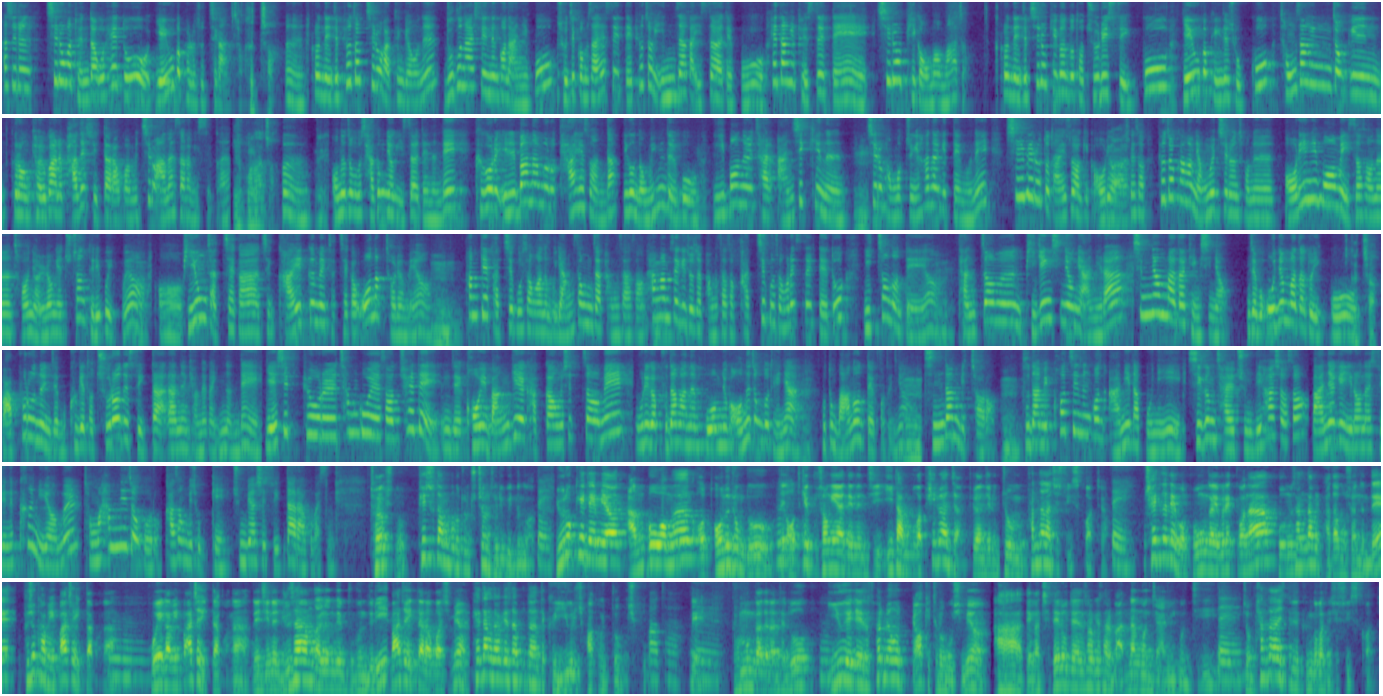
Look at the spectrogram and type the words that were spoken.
사실은 치료가 된다고 해도 예후가 별로 좋지가 않죠. 그쵸 네. 그런데 이제 표적 치료 같은 경우는 누구나 할 수 있는 건 아니고 조직 검사 했을 때 표적 인자가 있어야 되고 해당이 됐을 때 치료비가 어마어마하죠. 그런데 이제 치료 기간도 더 줄일 수 있고 예후가 굉장히 좋고 정상적인 그런 결과를 받을 수 있다라고 하면 치료 안 할 사람이 있을까요? 무조건 하죠 네. 네. 어느 정도 자금력이 있어야 되는데 그거를 일반암으로 다 해소한다? 이건 너무 힘들고 입원을 잘 안 시키는 음. 치료 방법 중에 하나이기 때문에 실비로도 다 해소하기가 어려워요. 맞아. 그래서 표적항암 약물 치료는 저는 어린이 보험에 있어서는 전 연령에 추천드리고 있고요. 음. 어, 비용 자체가 지금 가입 금액 자체가 워낙 저렴해요. 음. 함께 같이 구성하는 뭐 양성자 방사 선, 항암세기 조절 방사선 같이 구성을 했을 때도 2,000원대예요. 음. 단점은 비갱신형이 아니라 10년마다 갱신형. 이제 뭐 5년마다도 있고 그쵸. 앞으로는 이제 뭐 그게 더 줄어들 수 있다라는 견해가 있는데 예시표를 참고해서 최대 이제 거의 만기에 가까운 시점에 우리가 부담하는 보험료가 어느 정도 되냐 음. 보통 만 원대거든요. 음. 진단비처럼 음. 부담이 커지는 건 아니다 보니 지금 잘 준비하셔서 만약에 일어날 수 있는 큰 위험을 정말 합리적으로 가성비 좋게 준비하실 수 있다라고 말씀드려요. 저 역시도 필수 담보로 좀 추천을 드리고 있는 것 같아요. 네. 이렇게 되면 안보험은 어, 느 정도 내가 음. 어떻게 구성해야 되는지 이 담보가 필요한지 안 필요한지를 좀 판단하실 수 있을 것 같아요. 네. 최근에 뭐 보험 가입을 했거나 보험 상담을 받아보셨는데 표적감이 빠져 있다거나 음. 고해감이 빠져 있다거나 내지는 유사암 관련된 부분들이 빠져 있다라고 하시면 해당 설계사분들한테 그 이유를 정확하게 물어보시고 맞아요. 네. 전문가들한테도 음. 이유에 대해서 설명을 명확히 들어보시면 아 내가 제대로 된 설계사를 만난 건지 아닌 건지 네. 좀 판단하실 수 있는 근거가 되실 수 있을 것 같아요.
